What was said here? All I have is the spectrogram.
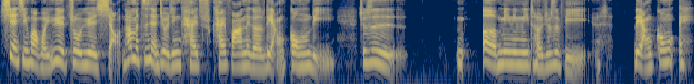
线性滑轨越做越小。他们之前就已经开开发那个两公里，就是二 millimeter，就是比两公哎。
